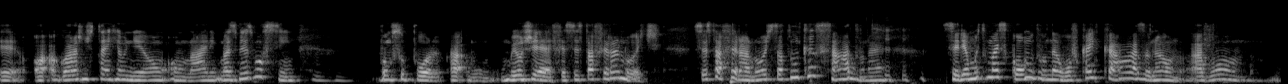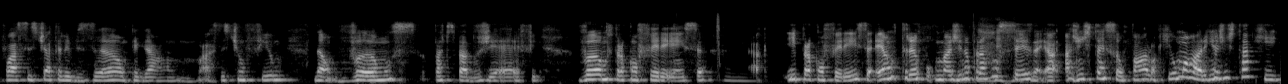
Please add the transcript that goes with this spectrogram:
é, agora a gente está em reunião online, mas mesmo assim, Uhum. vamos supor, a- o meu GF é sexta-feira à noite. Sexta-feira à noite está mundo cansado, né? Seria muito mais cômodo, não, vou ficar em casa, não, ah, vou, vou assistir a televisão, pegar um, assistir um filme. Não, vamos participar do GF, vamos para a conferência. Amém. Ir para a conferência é um trampo, imagina para vocês, né? A, a gente está em São Paulo, aqui uma horinha a gente está aqui.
